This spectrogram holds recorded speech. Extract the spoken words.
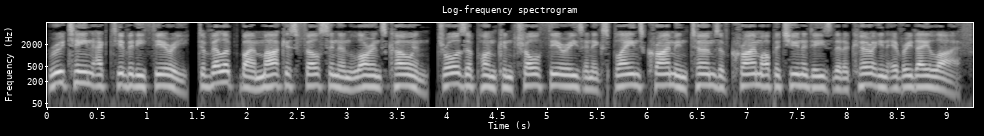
Routine activity theory, developed by Marcus Felson and Lawrence Cohen, draws upon control theories and explains crime in terms of crime opportunities that occur in everyday life.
